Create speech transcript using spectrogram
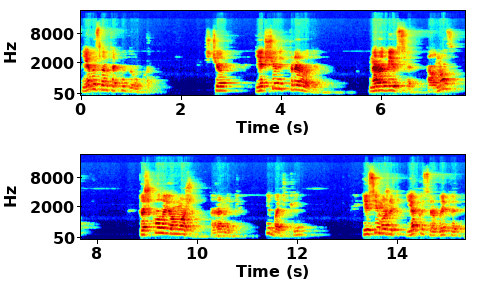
я висловив таку думку, що якщо від природи народився алмаз, то школа його може гранити. І батьки. І всі можуть якось робити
